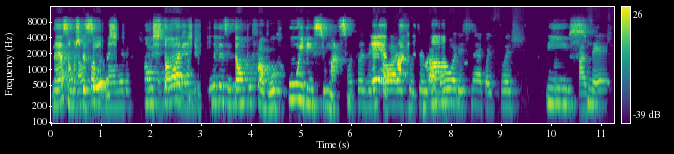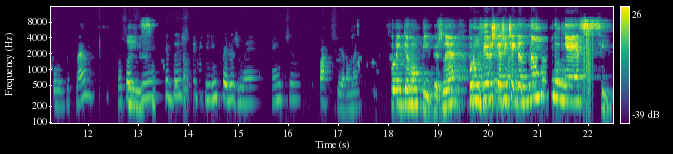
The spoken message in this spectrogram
né? Somos não pessoas. Somos são histórias de vidas, então, por favor, cuidem-se o máximo. Com suas é, histórias, é, com seus amores, né? com as suas Isso. fazeres, né? Com suas Isso. vidas que, infelizmente, partiram, né? Foram interrompidas, né? Por um vírus que a gente ainda não conhece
